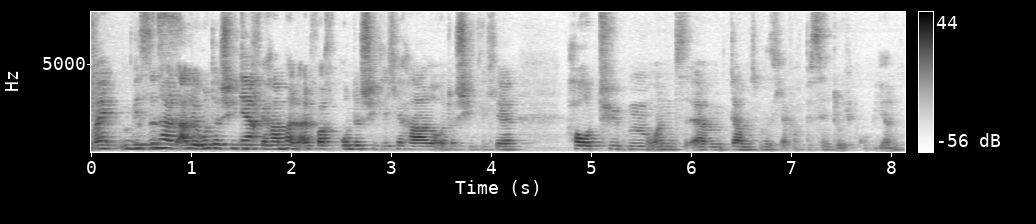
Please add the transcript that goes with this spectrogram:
mein, wir sind halt alle unterschiedlich, Ja. wir haben halt einfach unterschiedliche Haare, unterschiedliche Hauttypen und ähm, da muss man sich einfach ein bisschen durchprobieren.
